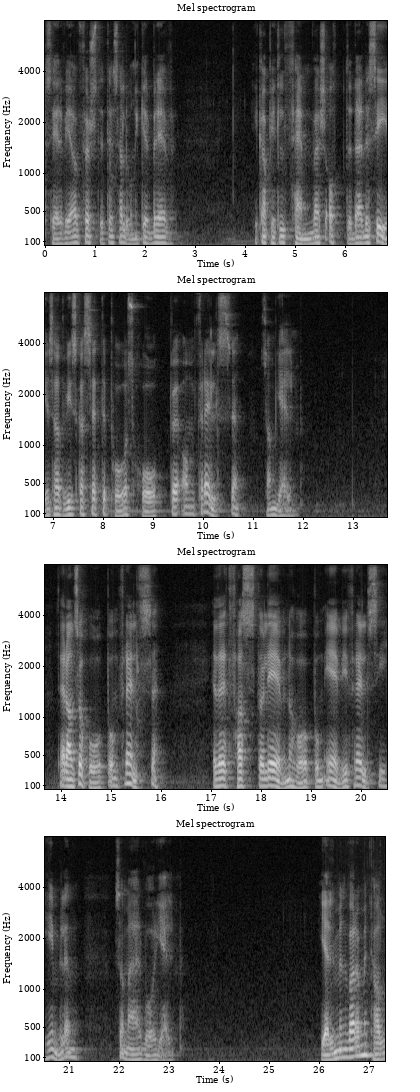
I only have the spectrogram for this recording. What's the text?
ser vi av første Tessalonikerbrev i kapittel 5 vers 8, der det sies at vi skal sette på oss håpet om frelse som hjelm. Det er altså håp om frelse, eller et fast og levende håp om evig frelse i himmelen, som er vår hjelm. Hjelmen var av metall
